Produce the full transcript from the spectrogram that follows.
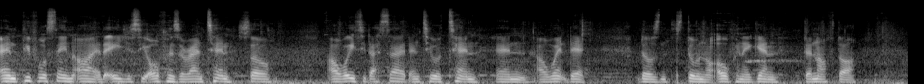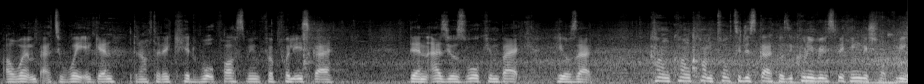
and people were saying, "Oh, the agency opens around 10." So I waited outside until 10, and I went there. There was still not open again. Then after, I went back to wait again. Then after, the kid walked past me with a police guy. Then as he was walking back, he was like, "Come, come, come, talk to this guy," because he couldn't really speak English properly.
